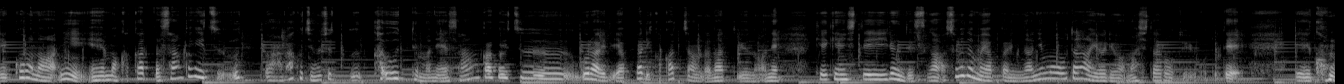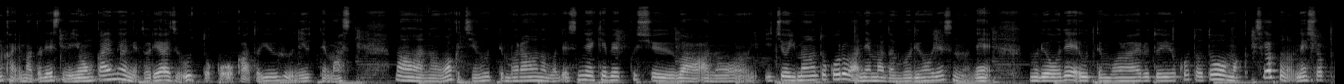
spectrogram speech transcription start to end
えコロナに、えー、まあ、かかった3ヶ月ワクチン打ってもね3ヶ月ぐらいでやっぱりかかっちゃうんだなっていうのはね経験しているんですがそれでもやっぱり何も打たないよりはマシだろうということで、えー、今回またですね4回目はねとりあえず打っとこうかというふうに言ってます。まあ、あのワクチン打ってもらうのもですねケベック州はあの一応今のところはねまだ無料ですので無料で打ってもらえるということと、まあ、近くのねショッ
